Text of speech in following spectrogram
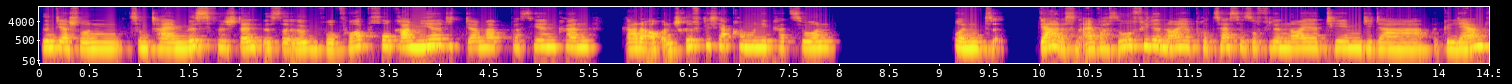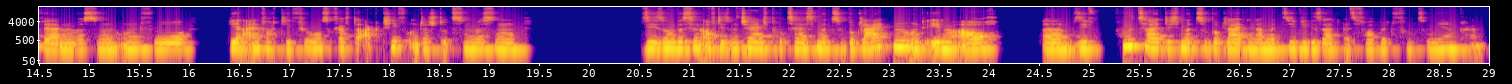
sind ja schon zum Teil Missverständnisse irgendwo vorprogrammiert, die da mal passieren können, gerade auch in schriftlicher Kommunikation. Und ja, das sind einfach so viele neue Prozesse, so viele neue Themen, die da gelernt werden müssen und wo wir einfach die Führungskräfte aktiv unterstützen müssen, sie so ein bisschen auf diesem Change-Prozess mit zu begleiten und eben auch äh, sie frühzeitig mit zu begleiten, damit sie, wie gesagt, als Vorbild funktionieren können.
